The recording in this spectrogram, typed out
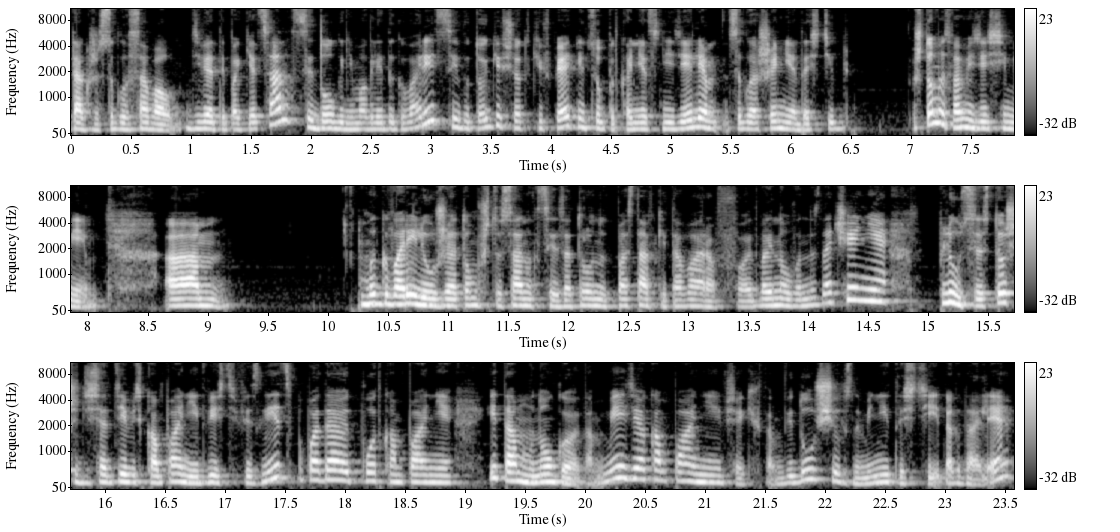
также согласовал девятый пакет санкций, долго не могли договориться, и в итоге все-таки в пятницу под конец недели соглашение достигли. Что мы с вами здесь имеем? Мы говорили уже о том, что санкции затронут поставки товаров двойного назначения, плюс 169 компаний и 200 физлиц попадают под компании, и там много там, медиакомпаний, всяких там ведущих, знаменитостей и так далее.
